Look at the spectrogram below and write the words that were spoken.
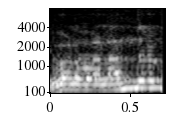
ఇవాళ వాళ్ళందరూ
